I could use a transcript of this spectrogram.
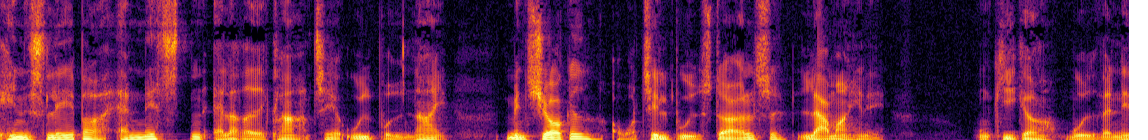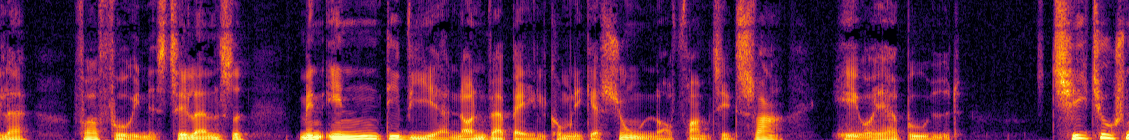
Hendes læber er næsten allerede klar til at udbryde nej, men chokket over tilbudets størrelse lammer hende. Hun kigger mod Vanilla for at få hendes tilladelse, men inden de via nonverbal kommunikation når frem til et svar, hæver jeg budet. 10.000?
